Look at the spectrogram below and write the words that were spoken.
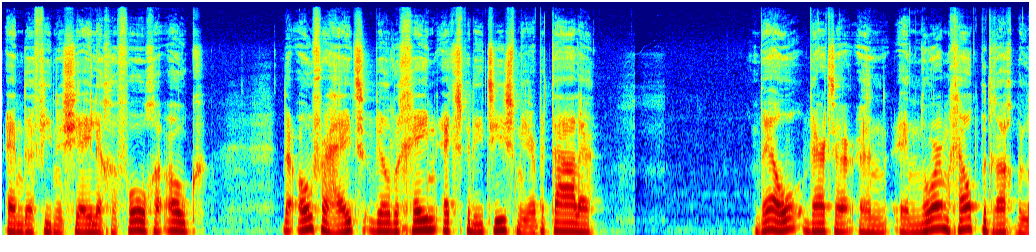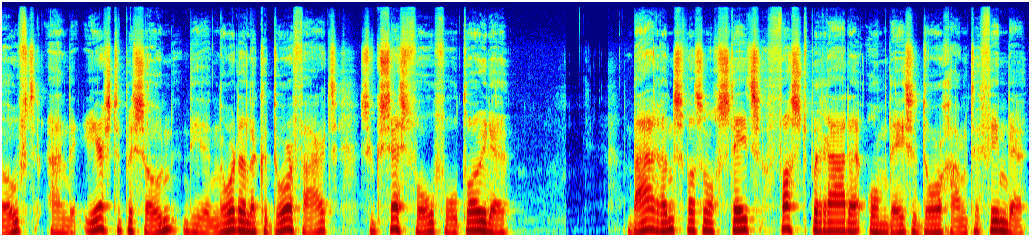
en de financiële gevolgen ook. De overheid wilde geen expedities meer betalen. Wel werd er een enorm geldbedrag beloofd aan de eerste persoon die de noordelijke doorvaart succesvol voltooide. Barends was nog steeds vastberaden om deze doorgang te vinden.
